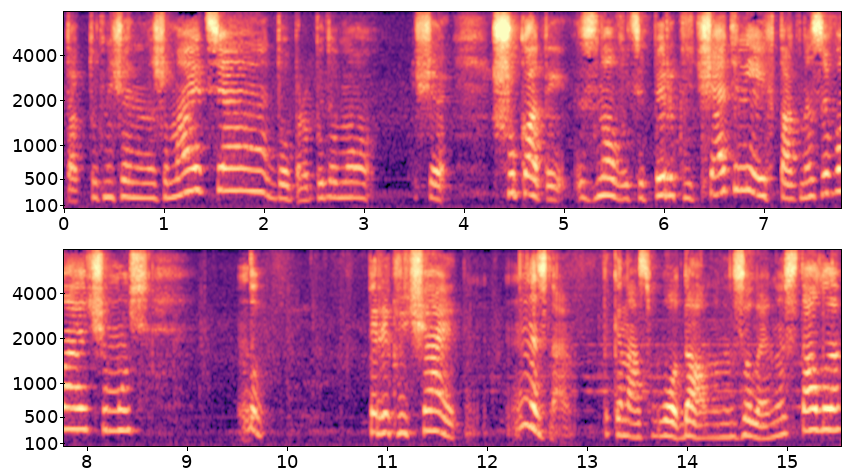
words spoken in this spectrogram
Так, тут нічого не нажимається. Добре, будемо ще шукати знову ці переключателі, я їх так називаю чомусь. Ну, переключає, не знаю, таке назва. О, да, воно зелене стало.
